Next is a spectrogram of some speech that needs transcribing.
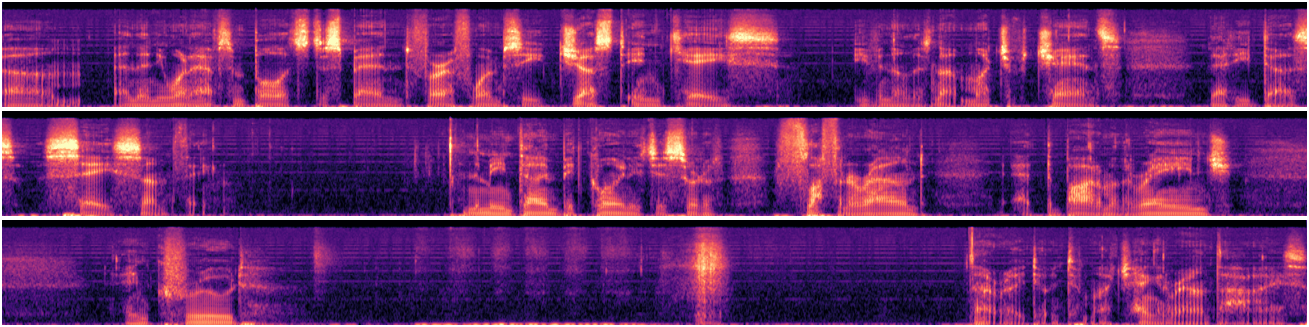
um, and then you want to have some bullets to spend for FOMC just in case, even though there's not much of a chance that he does say something. In the meantime, Bitcoin is just sort of fluffing around at the bottom of the range, and crude not really doing too much, hanging around the highs.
